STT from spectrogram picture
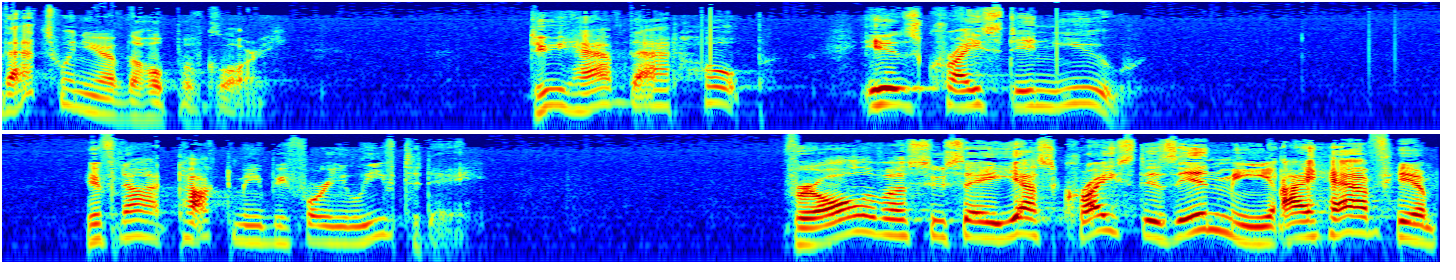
That's when you have the hope of glory. Do you have that hope? Is Christ in you? If not, talk to me before you leave today. For all of us who say, Yes, Christ is in me, I have him,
